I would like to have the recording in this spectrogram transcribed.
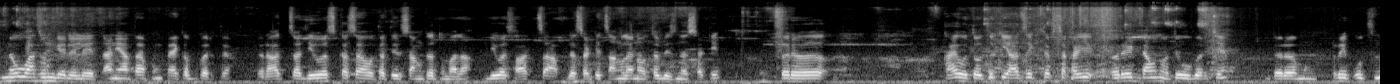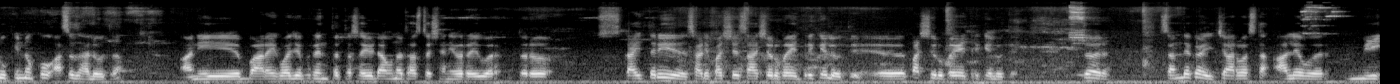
नऊ वाजून गेलेले आहेत आणि आता आपण पॅकअप करतोय. तर आजचा दिवस कसा होता ते सांगतो तुम्हाला. दिवस आजचा आपल्यासाठी चांगला नव्हता बिझनेससाठी तर काय होतं होतं की आज एक तर सकाळी रेट डाऊन होते उबरचे तर मग ट्रिप उचलू की नको असं झालं होतं. आणि बारा एक वाजेपर्यंत तसंही डाऊनच असतं शनिवार रविवार. तर काहीतरी साडेपाचशे सहाशे रुपये काहीतरी केले होते. पाचशे रुपये काहीतरी केले होते. तर संध्याकाळी चार वाजता आल्यावर मी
